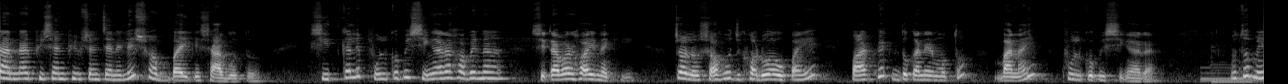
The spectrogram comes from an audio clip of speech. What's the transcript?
রান্নার ফিশন ফিউশন চ্যানেলে সবাইকে স্বাগত। শীতকালে ফুলকপির সিঙ্গারা হবে না, সেটা আবার হয় নাকি? চলো সহজ ঘরোয়া উপায়ে পারফেক্ট দোকানের মতো বানাই ফুলকপির সিঙ্গারা। প্রথমে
